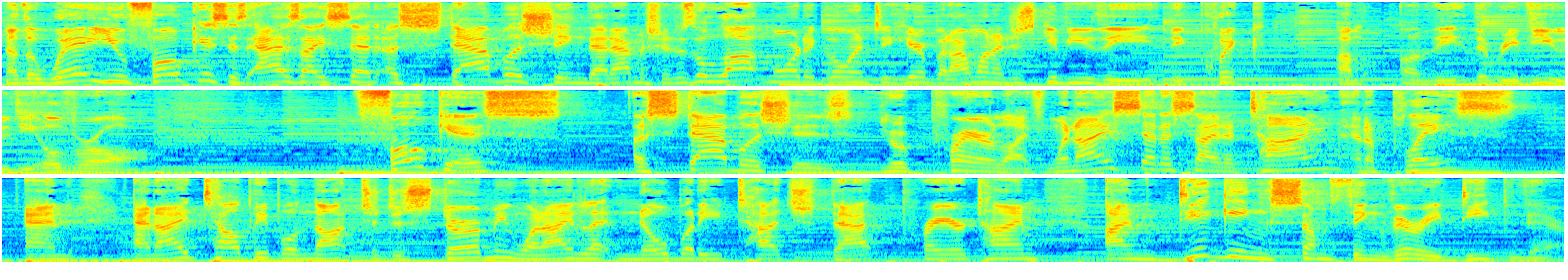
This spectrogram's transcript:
Now, the way you focus is, as I said, establishing that atmosphere. There's a lot more to go into here, but I want to just give you the, the quick um, uh, the, the review, the overall. Focus establishes your prayer life. When I set aside a time and a place, and and I tell people not to disturb me, when I let nobody touch that prayer time, I'm digging something very deep there.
